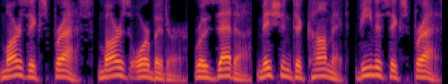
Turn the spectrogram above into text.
Mars Express Mars Orbiter, Rosetta mission to Comet, Venus Express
